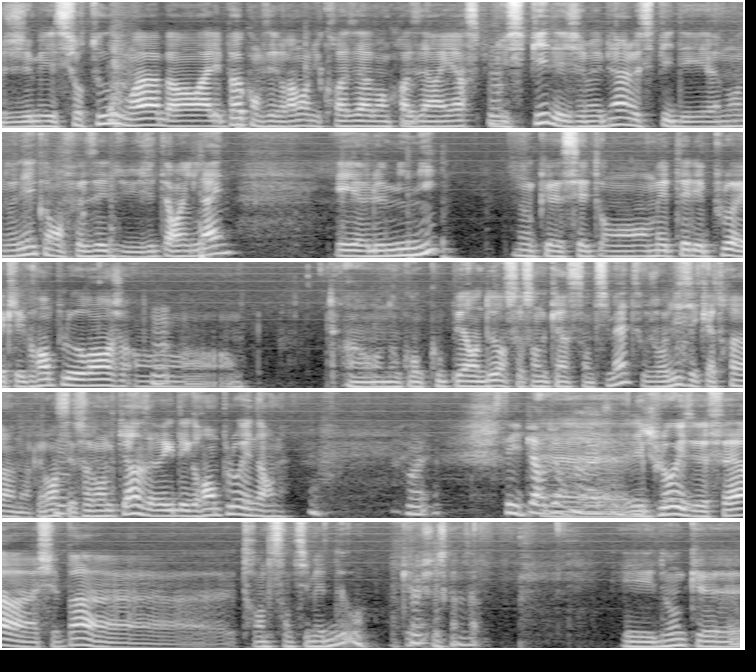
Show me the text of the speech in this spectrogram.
j'aimais surtout, moi, ben, à l'époque, on faisait vraiment du croisé avant, croisé arrière, Mm. du speed, et j'aimais bien le speed. Et à un moment donné, quand on faisait du. J'étais en inline, et le mini, donc, c'est, on, on mettait les plots avec les grands plots orange en. Mm. en- en- donc on coupait en deux en 75 cm. Aujourd'hui c'est 80. Donc avant Mm. c'est 75 avec des grands plots énormes. c'était hyper dur. Ouais, les plots, ils devaient faire, je sais pas, euh, 30 cm de haut, quelque Ouais. chose comme ça. Et donc, euh,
